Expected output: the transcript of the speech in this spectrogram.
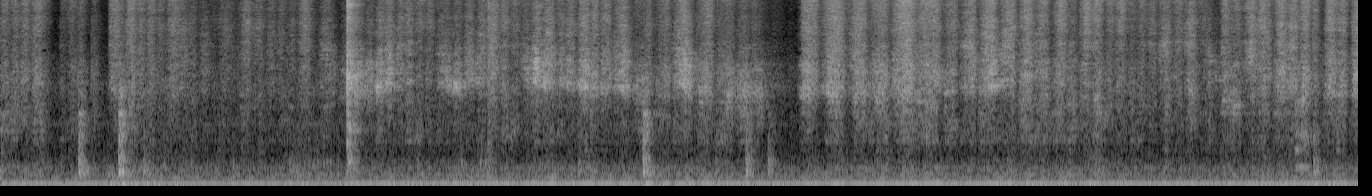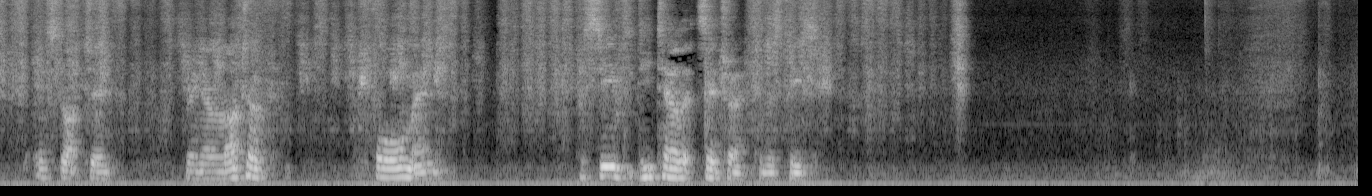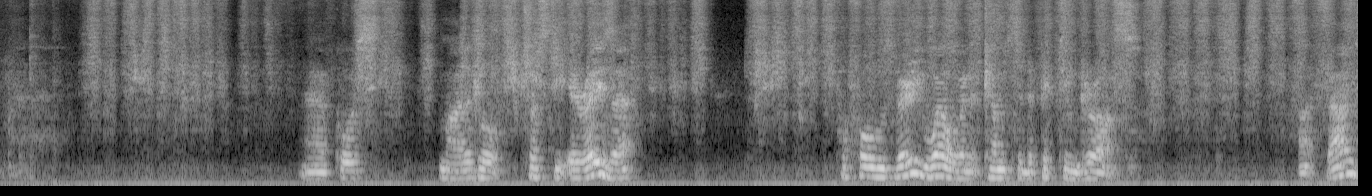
it'll start to bring a lot of form and perceived detail, etc., to this piece. And of course, my little trusty eraser performs very well when it comes to depicting grass. I found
